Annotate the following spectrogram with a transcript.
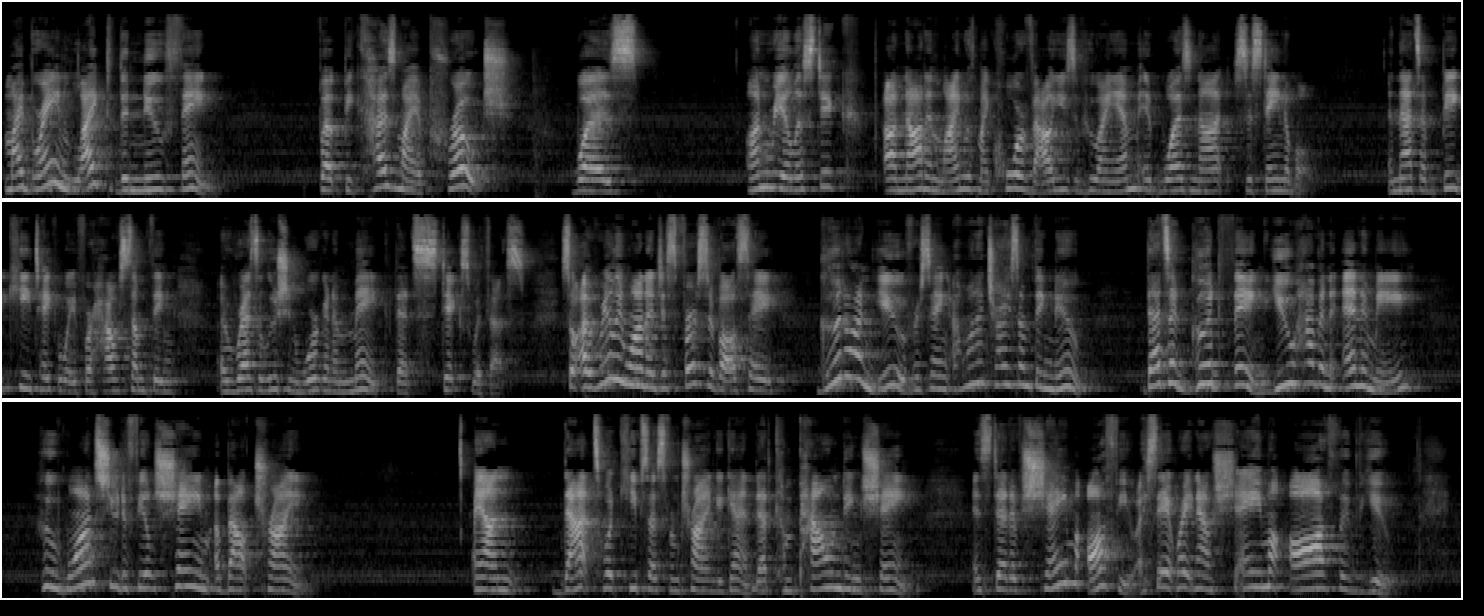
my brain liked the new thing. But because my approach was unrealistic, uh, not in line with my core values of who I am, it was not sustainable. And that's a big key takeaway for how something, a resolution we're going to make that sticks with us. So I really want to just first of all say, good on you for saying, I want to try something new. That's a good thing. You have an enemy who wants you to feel shame about trying. And that's what keeps us from trying again, that compounding shame. Instead of shame off you, I say it right now shame off of you.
